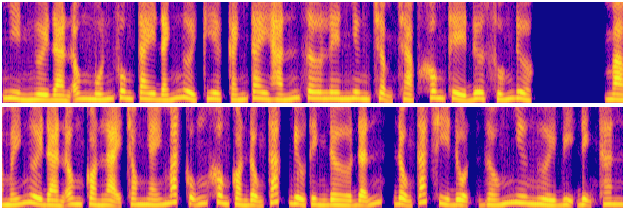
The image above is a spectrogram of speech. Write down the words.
nhìn người đàn ông muốn vung tay đánh người kia cánh tay hắn giơ lên nhưng chậm chạp không thể đưa xuống được. Mà mấy người đàn ông còn lại trong nháy mắt cũng không còn động tác biểu tình đờ đẫn, động tác chỉ đột giống như người bị định thân.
